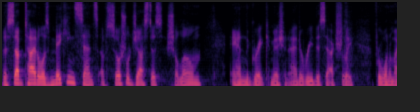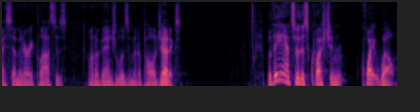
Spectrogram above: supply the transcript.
The subtitle is Making Sense of Social Justice, Shalom, and the Great Commission. I had to read this actually for one of my seminary classes on evangelism and apologetics. But they answer this question quite well,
